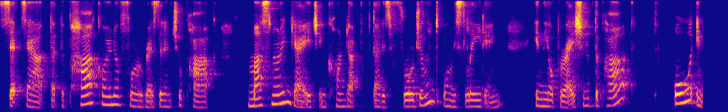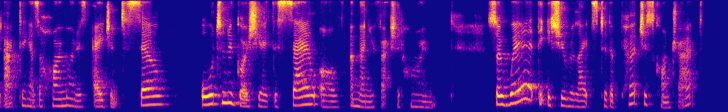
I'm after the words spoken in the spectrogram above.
sets out that the park owner for a residential park must not engage in conduct that is fraudulent or misleading in the operation of the park or in acting as a homeowner's agent to sell or to negotiate the sale of a manufactured home. So, where the issue relates to the purchase contract,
